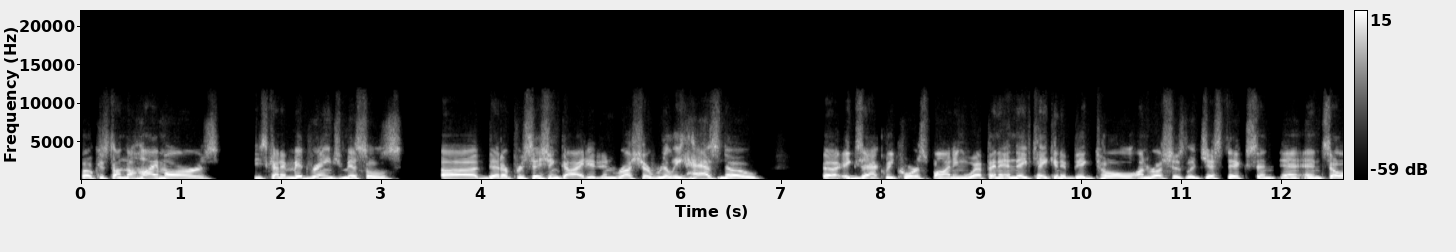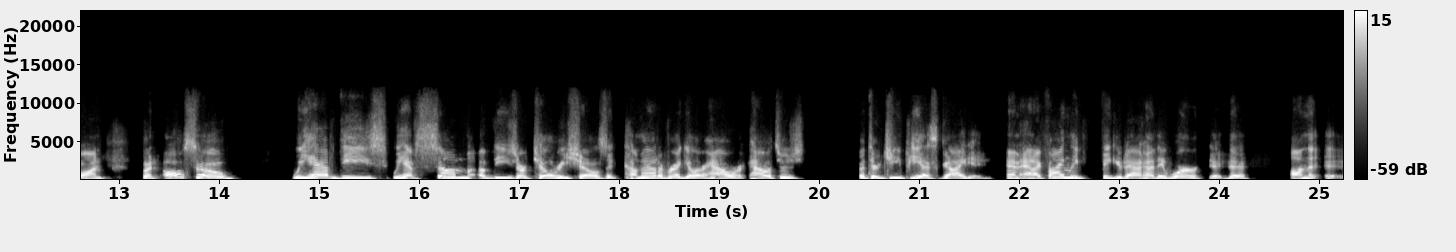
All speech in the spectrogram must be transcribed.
focused on the HIMARS, these kind of mid range missiles uh, that are precision guided, and Russia really has no uh, exactly corresponding weapon. And they've taken a big toll on Russia's logistics and, and, and so on. But also, we have these, we have some of these artillery shells that come out of regular howitzers, but they're GPS guided. And, and I finally figured out how they work. The, the on the uh,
